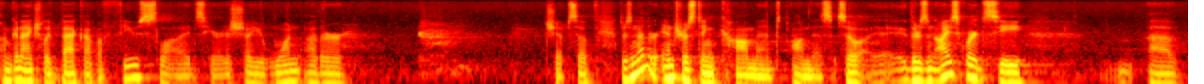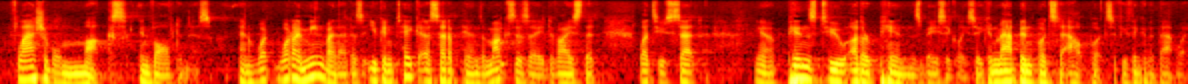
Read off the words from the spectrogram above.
I'm going to actually back up a few slides here to show you one other chip. So there's another interesting comment on this. So uh, there's an I squared C uh, flashable MUX involved in this. And what, what I mean by that is that you can take a set of pins. A MUX is a device that lets you set you know, pins to other pins, basically. So you can map inputs to outputs, if you think of it that way.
